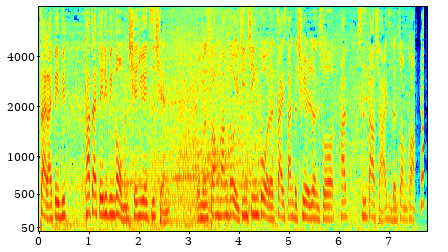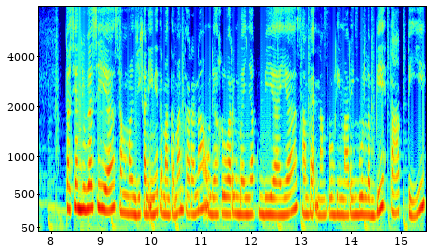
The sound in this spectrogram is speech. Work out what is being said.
在来菲律宾，他在菲律宾跟我们签约之前，我们双方都已经经过了再三的确认，说他知道小孩子的状况。 Kasihan juga sih ya sang majikan ini teman-teman karena udah keluar banyak biaya sampai 65.000 lebih tapi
